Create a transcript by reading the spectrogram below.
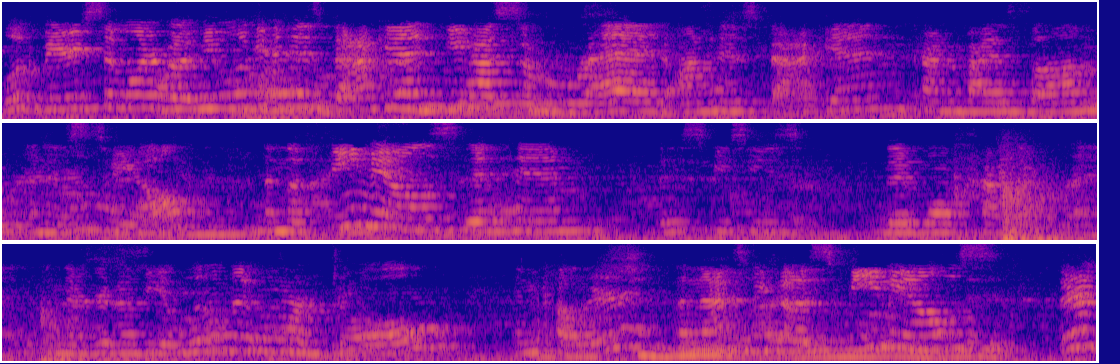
look very similar, but if you look at his back end, he has some red on his back end, kind of by his bum and his tail. And the females in him, his species, they won't have that red. And they're going to be a little bit more dull in color. And that's because females, they're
